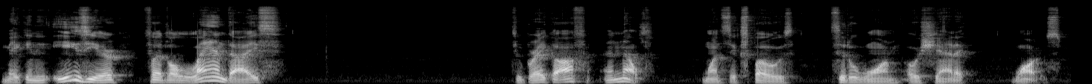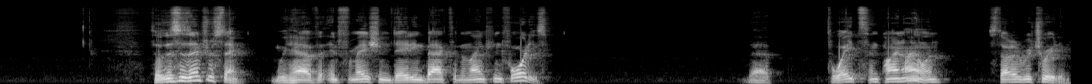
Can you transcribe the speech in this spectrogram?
making it easier for the land ice to break off and melt once exposed to the warm oceanic waters. So this is interesting. We have information dating back to the 1940s that Thwaites and Pine Island started retreating.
